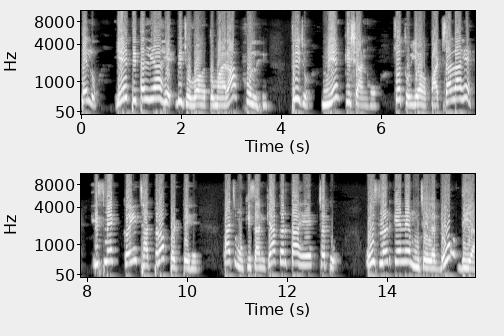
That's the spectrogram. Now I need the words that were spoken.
पहलू ये तितलिया है बीजू वह तुम्हारा फूल है त्रिजु मैं किसान हूँ चौथू यह पाठशाला है इसमें कई छात्र पढ़ते हैं पांचवू किसान क्या करता है छठू उस लड़के ने मुझे लड्डू दिया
